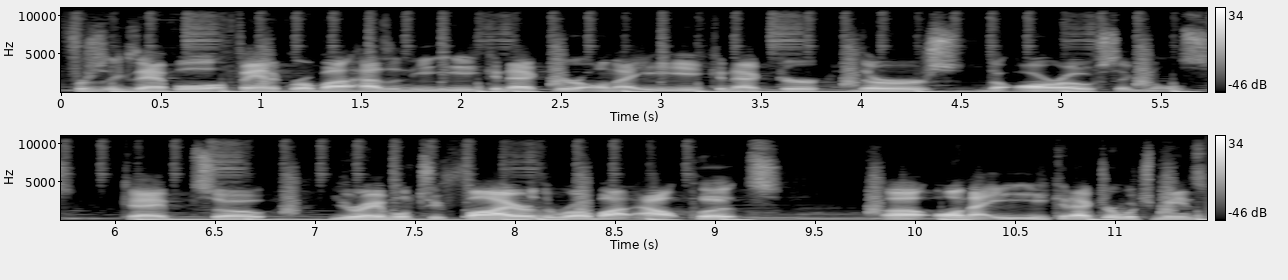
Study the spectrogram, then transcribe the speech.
for example, a FANUC robot has an EE connector. On that EE connector, there's the RO signals. Okay, so you're able to fire the robot outputs uh, on that EE connector, which means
